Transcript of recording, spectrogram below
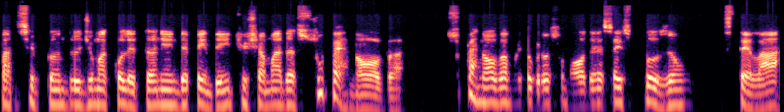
participando de uma coletânea independente chamada Supernova. Supernova, muito grosso modo, é essa explosão estelar,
